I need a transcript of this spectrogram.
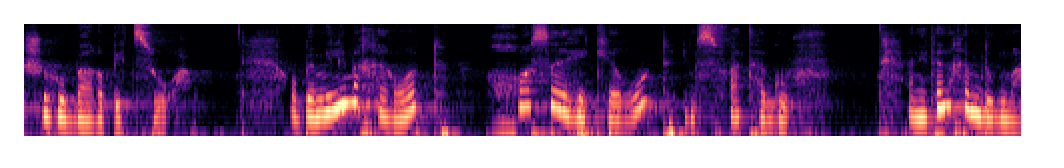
שהוא בר ביצוע. או במילים אחרות, חוסר היכרות עם שפת הגוף. אני אתן לכם דוגמה.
